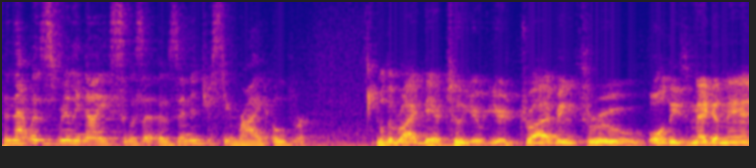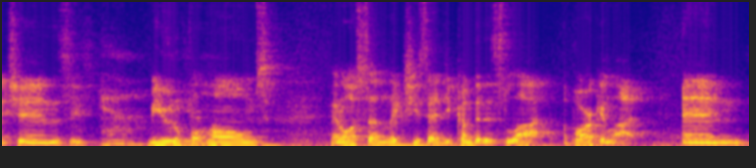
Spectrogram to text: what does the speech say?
and that was really nice. It was, a, it was an interesting ride over. Well, the ride there too. You're you're driving through all these mega mansions, these Yeah. beautiful homes, and all of a sudden, like she said, you come to this lot, a parking lot, and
